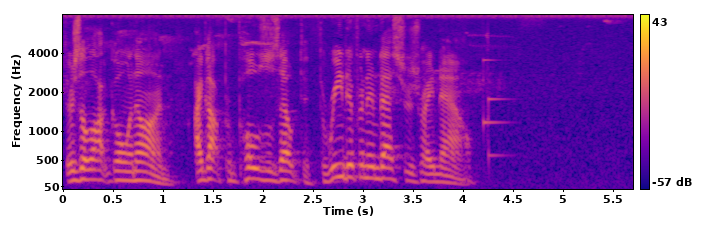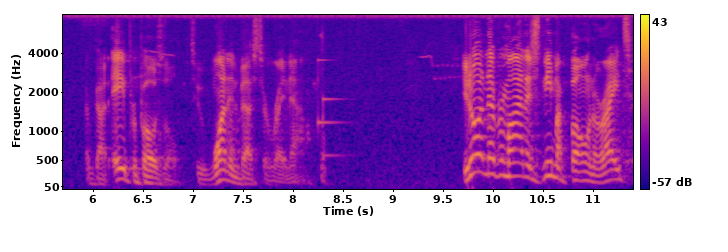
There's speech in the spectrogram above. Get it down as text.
There's a lot going on. I got proposals out to three different investors right now. I've got a proposal to one investor right now. You know what? Never mind. I just need my phone, all right?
